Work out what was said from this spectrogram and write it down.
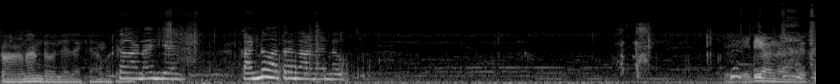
കാണാൻ ഉം. കണ്ണു മാത്രം കാണാനോ പേടിയാണ് കണ്ടിട്ട്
